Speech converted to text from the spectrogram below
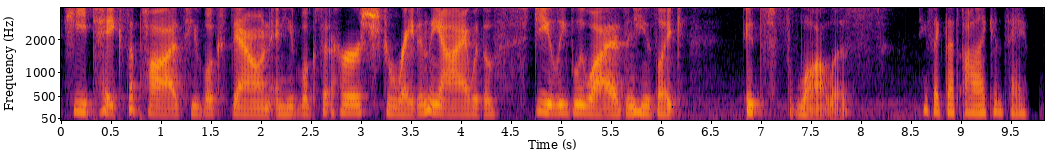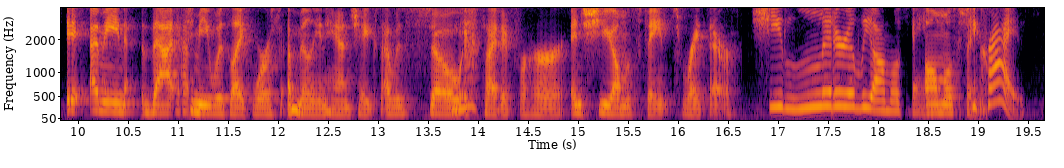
He takes a pause. He looks down and he looks at her straight in the eye with those steely blue eyes, and he's like, "It's flawless." He's like, that's all I can say. It, I mean, that to me was like worth a million handshakes. I was so excited for her, and she almost faints right there. She literally almost faints. Almost faints. She cries.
